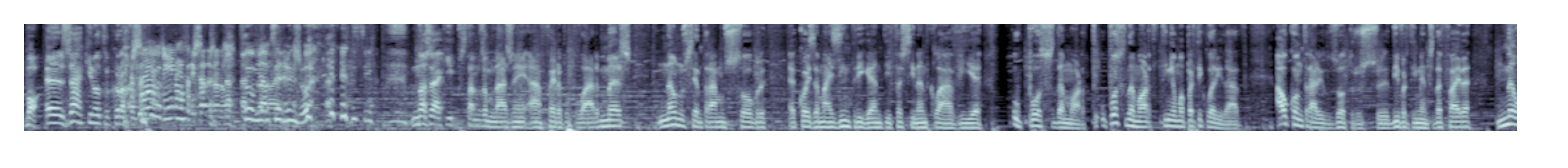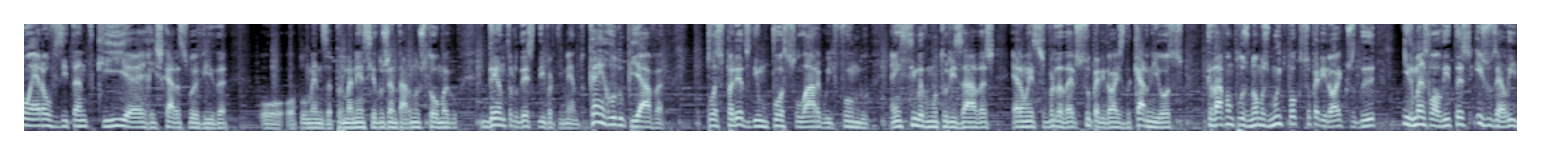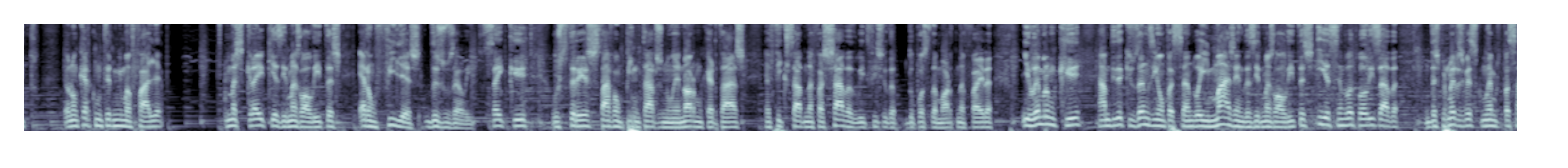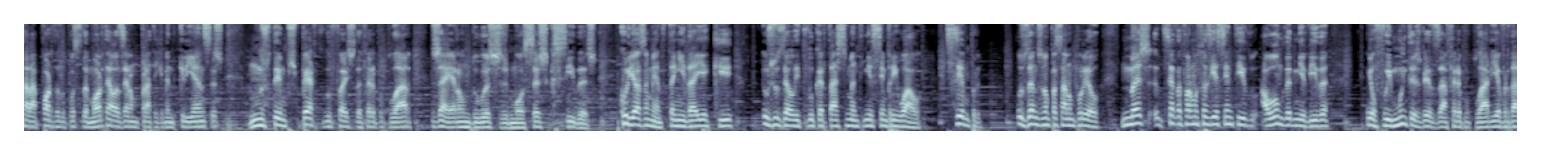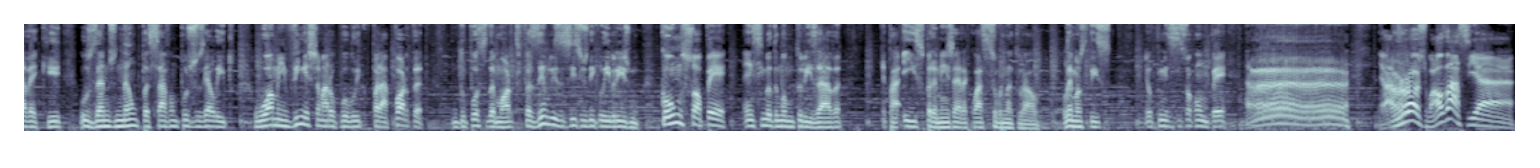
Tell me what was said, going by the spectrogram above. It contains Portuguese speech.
Bom, ah, já aqui noutro cross, Já aqui não já, já não. Foi o melhor que se arranjou. Sim. nós já aqui prestamos homenagem à Feira Popular, mas não nos centramos sobre a coisa mais intrigante e fascinante que lá havia. O Poço da Morte. O Poço da Morte tinha uma particularidade. Ao contrário dos outros eh, divertimentos da feira, não era o visitante que ia arriscar a sua vida ou, ou pelo menos a permanência do jantar no estômago, dentro deste divertimento. Quem rodopiava pelas paredes de um poço largo e fundo, em cima de motorizadas, eram esses verdadeiros super-heróis de carne e osso, que davam pelos nomes muito pouco super-heróicos de Irmãs Lolitas e Joselito. Eu não quero cometer nenhuma falha, mas creio que as irmãs Lolitas eram filhas de Joselito. Sei que os três estavam pintados num enorme cartaz afixado na fachada do edifício da- do Poço da Morte na feira e lembro-me que, à medida que os anos iam passando, a imagem das irmãs Lolitas ia sendo atualizada. Das primeiras vezes que me lembro de passar à porta do Poço da Morte, elas eram praticamente crianças. Nos tempos perto do fecho da Feira Popular, já eram duas moças crescidas. Curiosamente, tenho ideia que o Joselito do cartaz se mantinha sempre igual. Sempre. Os anos não passaram por ele, mas de certa forma fazia sentido. Ao longo da minha vida, eu fui muitas vezes à Feira Popular e a verdade é que os anos não passavam por Joselito. O homem vinha chamar o público para a porta do Poço da Morte, fazendo exercícios de equilibrismo com um só pé em cima de uma motorizada. Epá, e isso para mim já era quase sobrenatural. Lembram-se disso? Ele tinha assim só com um pé. Arrojo, audácia!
